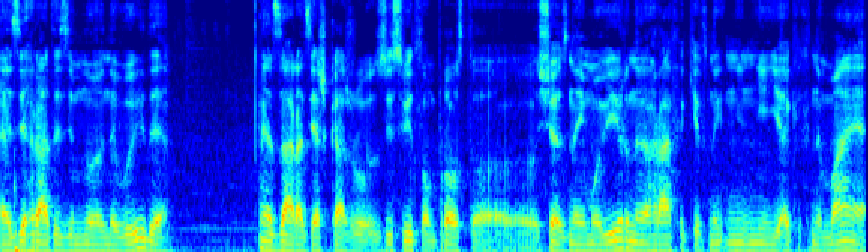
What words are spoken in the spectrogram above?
е, зіграти зі мною не вийде. Зараз я ж кажу, зі світлом просто щось неймовірне, графіків ні- ні- ніяких немає.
